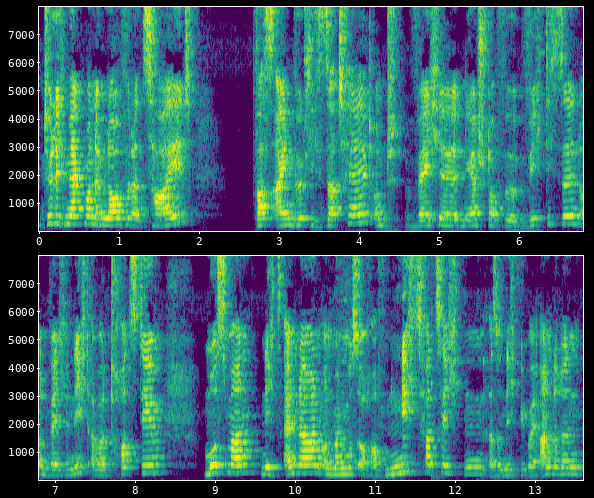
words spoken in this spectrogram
Natürlich merkt man im Laufe der Zeit, was einen wirklich satt hält und welche Nährstoffe wichtig sind und welche nicht. Aber trotzdem muss man nichts ändern und man muss auch auf nichts verzichten, also nicht wie bei anderen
